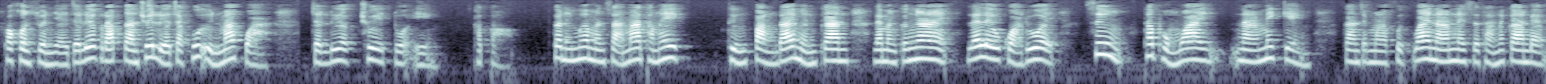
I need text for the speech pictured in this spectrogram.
เพราะคนส่วนใหญ่จะเลือกรับการช่วยเหลือจากผู้อื่นมากกว่า จะเลือกช่วยตัวเองเขาตอบ ก็ในเมื่อมันสามารถทำให้ถึงฝั่งได้เหมือนกัน และมันก็ง่ายและเร็วกว่าด้วย ซึ่งถ้าผมว่ายน้ำไม่เก่ง การจะมาฝึกว่ายน้ำในสถานการณ์แบบ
